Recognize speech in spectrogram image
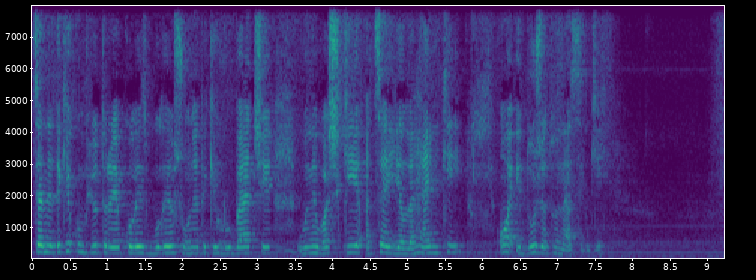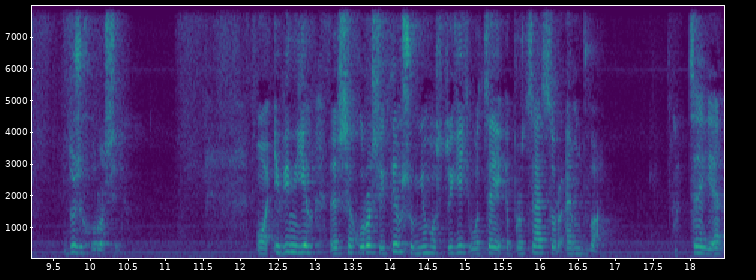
Це не такі комп'ютери, як колись були, що вони такі грубечі, вони важкі, а це є легенький, о, і дуже тонесенький. Дуже хороший. О, і він є е, ще хороший тим, що в нього стоїть оцей процесор М2. Це є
